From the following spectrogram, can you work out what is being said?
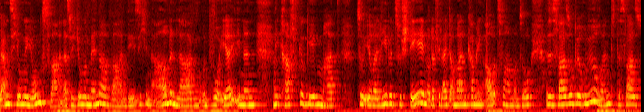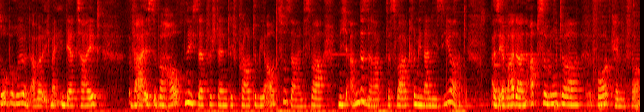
ganz junge Jungs waren, also junge Männer waren, die sich in Armen lagen und wo er ihnen die Kraft gegeben hat, zu ihrer Liebe zu stehen oder vielleicht auch mal ein Coming Out zu haben und so. Also es war so berührend, das war so berührend, aber ich meine, in der Zeit war es überhaupt nicht selbstverständlich, proud to be out zu sein. Das war nicht angesagt, das war kriminalisiert. Also er war da ein absoluter Vorkämpfer.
